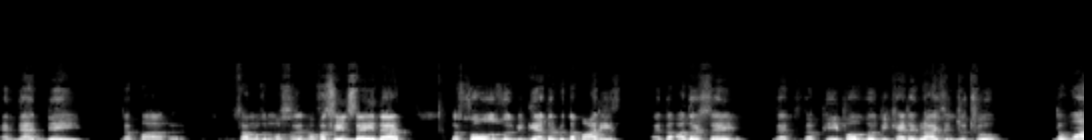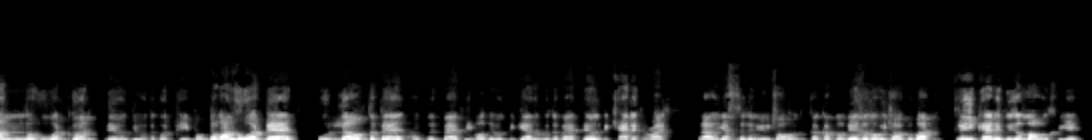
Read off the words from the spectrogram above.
And that day, the, uh, some of the Mufassirin say that the souls will be gathered with the bodies, and the others say that the people will be categorized into two. The one who are good, they will be with the good people. The one who are bad, who love the bad, uh, the bad people, they will be gathered with the bad. They will be categorized. Now, yesterday we talked, a couple of days ago, we talked about three categories Allah will create.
